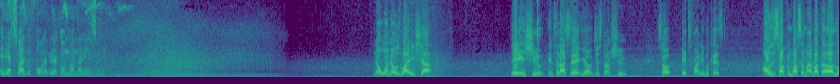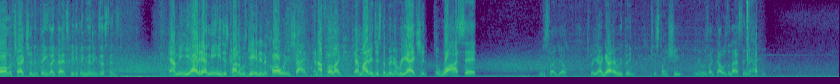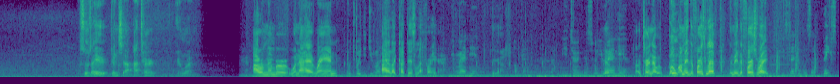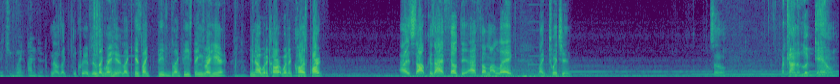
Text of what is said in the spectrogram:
And that's why the phone I'd be like, oh no, I'm not answering it. No one knows why he shot. They didn't shoot until I said, yo, just don't shoot. So it's funny because I was just talking about something about the uh, law of attraction and things like that and speaking things in existence. And I mean, he had it at me. He just kind of was getting in the car when he shot. And I felt like that might have just been a reaction to what I said. I'm just like, yo, so y'all got everything? Just don't shoot. And it was like, that was the last thing that happened. As soon as I hear gunshot, I turn and run. I remember when I had ran, Which way did you run? I had like cut this left right here. You ran here? Yeah. Okay. You turned this way. You Yep. ran here. I turned that way. Boom! I made the first left. Then made the first right. You said it was a basement you went under. No, it was like the cribs. It was like right here. Like it's like the like these things right here. Mm-hmm. You know where the car where the car's parked. I stopped because I had felt it. I felt my leg like twitching. So I kind of look down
